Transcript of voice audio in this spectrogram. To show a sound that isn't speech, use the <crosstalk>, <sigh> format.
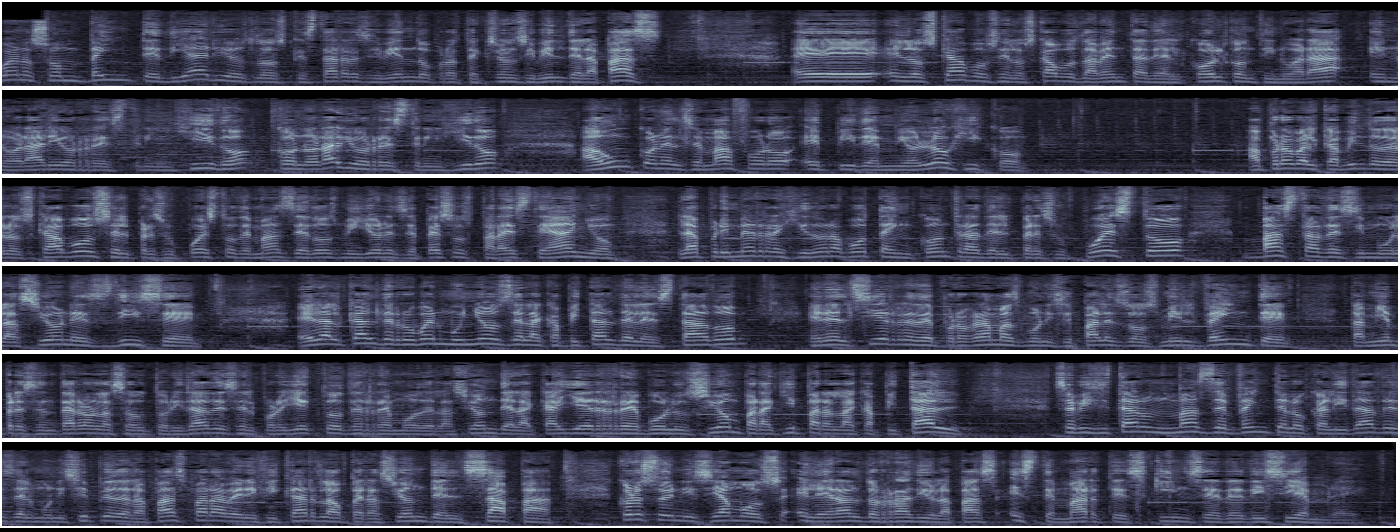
Bueno, son 20 diarios los que está recibiendo Protección Civil de La Paz. Eh, en Los Cabos, en Los Cabos la venta de alcohol continuará en horario restringido, con horario restringido, aún con el semáforo epidemiológico. Aprueba el Cabildo de los Cabos el presupuesto de más de 2 millones de pesos para este año. La primer regidora vota en contra del presupuesto. Basta de simulaciones, dice el alcalde Rubén Muñoz de la capital del estado en el cierre de programas municipales 2020. También presentaron las autoridades el proyecto de remodelación de la calle Revolución para aquí, para la capital. Se visitaron más de 20 localidades del municipio de La Paz para verificar la operación del Zapa. Con esto iniciamos el Heraldo Radio La Paz este martes 15 de diciembre.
